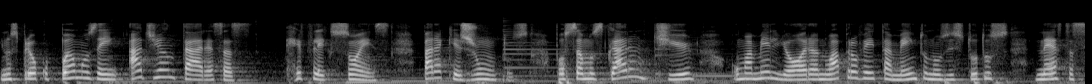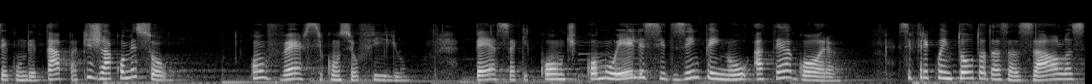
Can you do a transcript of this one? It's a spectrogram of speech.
e nos preocupamos em adiantar essas reflexões para que juntos possamos garantir uma melhora no aproveitamento nos estudos nesta segunda etapa que já começou. Converse com seu filho. Peça que conte como ele se desempenhou até agora se frequentou todas as aulas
